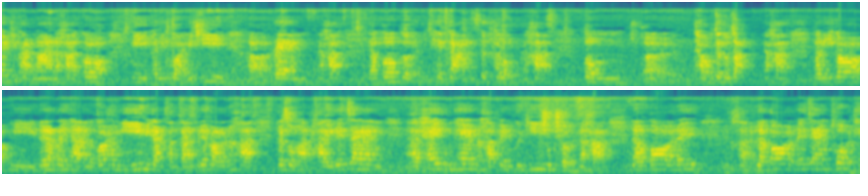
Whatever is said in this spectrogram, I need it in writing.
พที่ผ่านมานะคะ ก็มีแผ่นดินไหวที่แรงนะคะ แล้วก็เกิดเหตุการณ์ตึกถล่มนะคะ ตรงแถวจตุจักรนะคะ ตอนนี้ก็มีได้รับรายงานแล้วก็ทางนี้มีการสั่งการไปเรียบร้อยแล้วนะคะ กระทรวงมหาดไทยได้แจ้งให้กรุงเทพนะคะ เป็นพื้นที่ฉุกเฉินนะคะ แล้วก็ได้แล้วก็ได้แจ้งทั่วประเท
